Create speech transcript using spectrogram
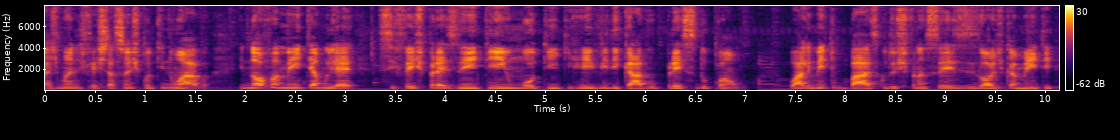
as manifestações continuavam e novamente a mulher se fez presente em um motim que reivindicava o preço do pão, o alimento básico dos franceses e logicamente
